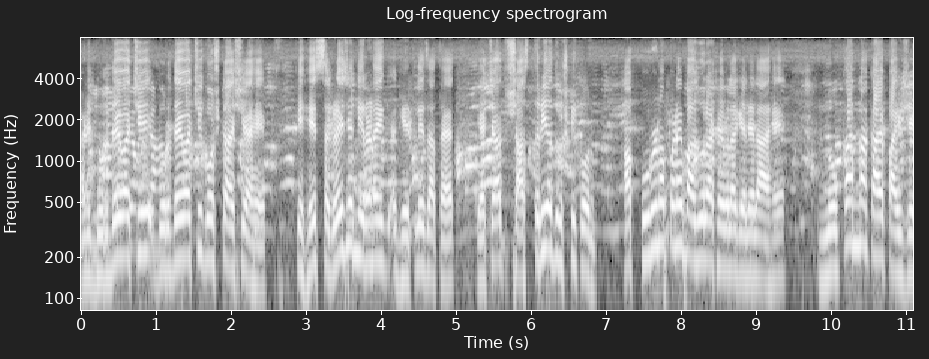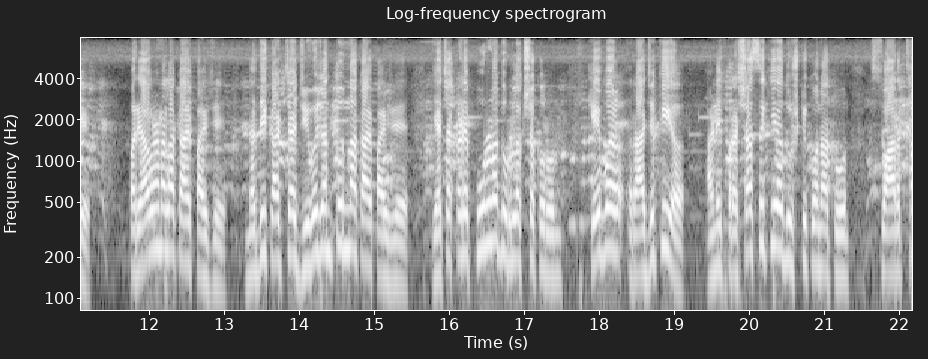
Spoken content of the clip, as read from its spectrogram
आणि दुर्दैवाची दुर्दैवाची गोष्ट अशी आहे की हे सगळे जे निर्णय घेतले जात आहेत याच्यात शास्त्रीय दृष्टिकोन हा पूर्णपणे बाजूला ठेवला गेलेला आहे. लोकांना काय पाहिजे? पर्यावरणाला काय पाहिजे? नदीकाठच्या जीवजंतूंना काय पाहिजे? याच्याकडे पूर्ण दुर्लक्ष करून केवळ राजकीय आणि प्रशासकीय दृष्टिकोनातून स्वार्थ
